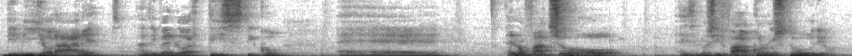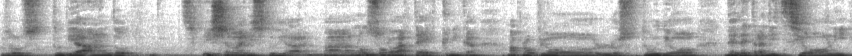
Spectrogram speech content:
di migliorare a livello artistico e, e lo faccio e lo si fa con lo studio, sto studiando, si finisce mai di studiare, ma non solo la tecnica, ma proprio lo studio delle tradizioni,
